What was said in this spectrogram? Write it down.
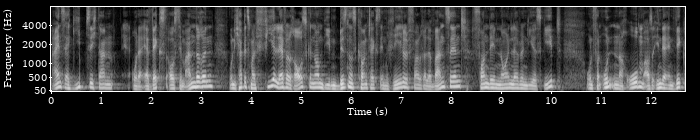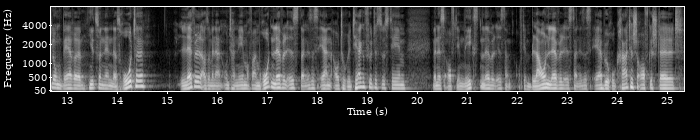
eins ergibt sich dann oder erwächst aus dem anderen. Und ich habe jetzt mal vier Level rausgenommen, die im Business-Kontext im Regelfall relevant sind von den neun Leveln, die es gibt. Und von unten nach oben, also in der Entwicklung, wäre hier zu nennen das rote Level. Also wenn ein Unternehmen auf einem roten Level ist, dann ist es eher ein autoritär geführtes System. Wenn es auf dem nächsten Level ist, auf dem blauen Level ist, dann ist es eher bürokratisch aufgestellt,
